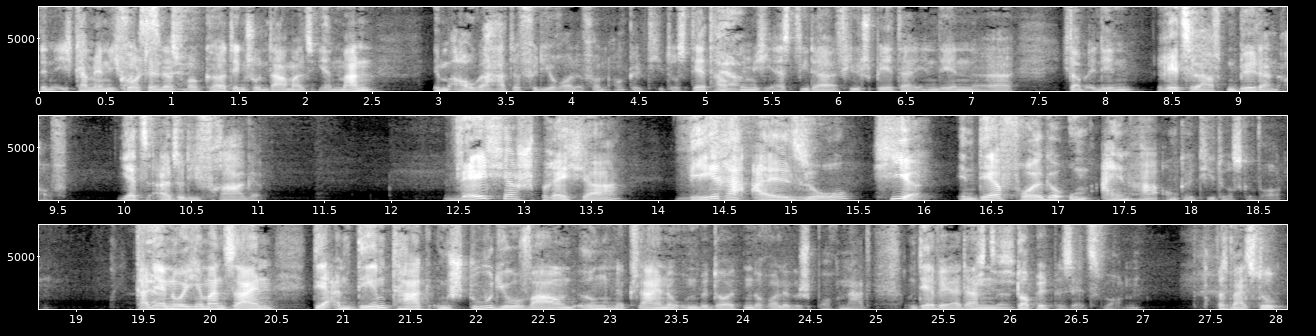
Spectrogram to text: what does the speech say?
Denn ich kann mir nicht vorstellen, dass Frau Körting schon damals ihren Mann im Auge hatte für die Rolle von Onkel Titus. Der taucht Ja. nämlich erst wieder viel später in den, äh, ich glaube, in den rätselhaften Bildern auf. Jetzt also die Frage. Welcher Sprecher wäre also hier in der Folge um ein Haar Onkel Titus geworden? Kann ja nur jemand sein, der an dem Tag im Studio war und irgendeine kleine, unbedeutende Rolle gesprochen hat. Und der wäre dann Richtig. doppelt besetzt worden. Was meinst du?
